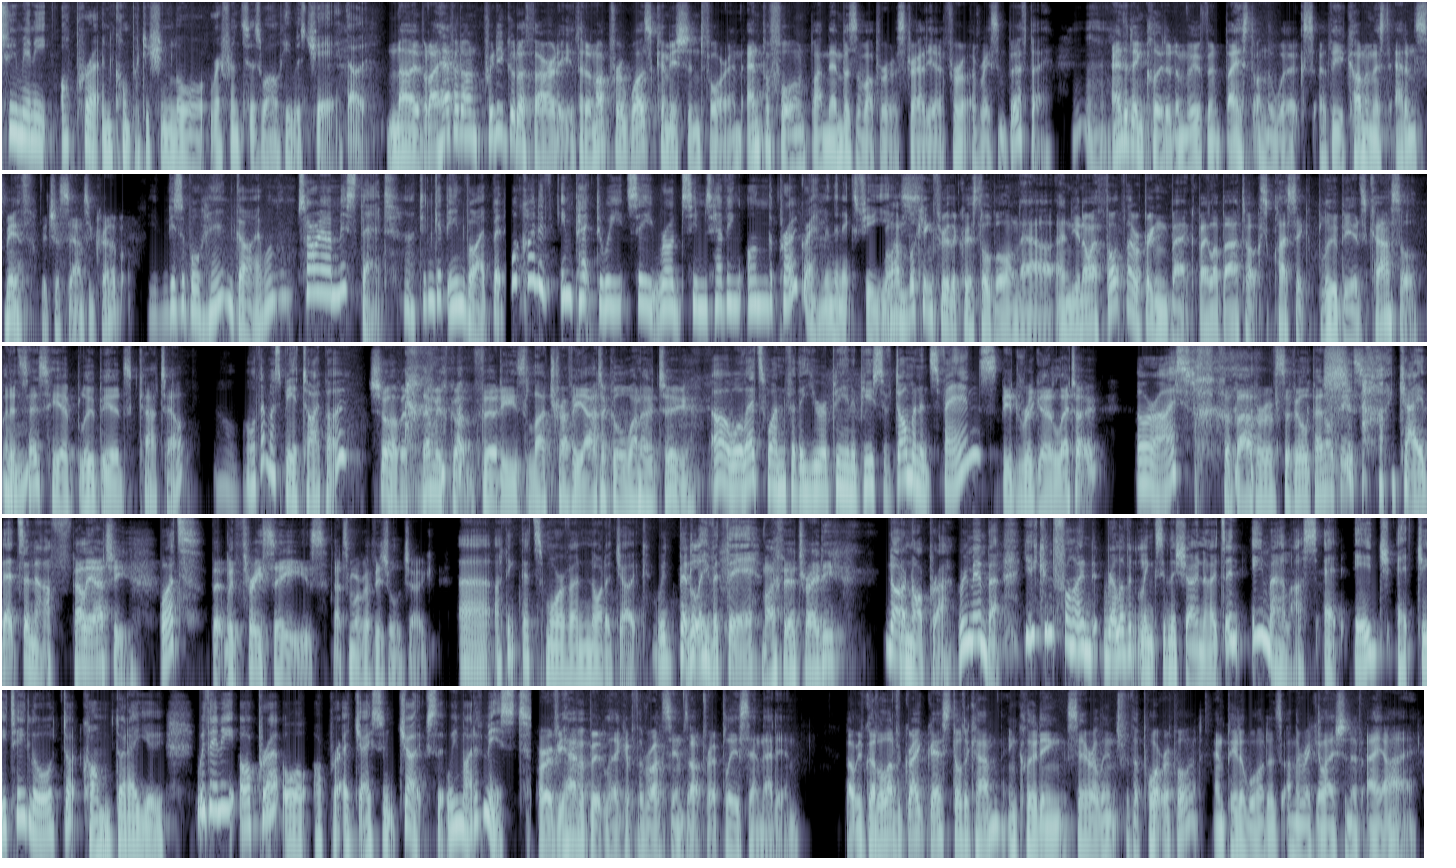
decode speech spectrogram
Too many opera and competition law references while he was chair, though. No, but I have it on pretty good authority that an opera was commissioned for him and performed by members of Opera Australia for a recent birthday. Hmm. And it included a movement based on the works of the economist Adam Smith, which just sounds incredible. The invisible hand guy. Well, I'm sorry I missed that. I didn't get the invite. But what kind of impact do we see Rod Sims having on the program in the next few years? Well, I'm looking through the crystal ball now, and you know, I thought they were bringing back Bela Bartok's classic Bluebeard's Castle, but mm-hmm. it says here Bluebeard's Cartel. Oh, well, that must be a typo. Sure, but then we've got Verdi's La Traviatical 102. Oh, well, that's one for the European abuse of dominance fans. Bid Rigoletto. All right. the Barber of Seville penalties. okay, that's enough. Pagliacci. What? But with three C's. That's more of a visual joke. Uh, I think that's more of a not a joke. We'd better leave it there. My fair tradie not an opera. Remember, you can find relevant links in the show notes and email us at edge at gtlaw.com.au with any opera or opera adjacent jokes that we might have missed. Or if you have a bootleg of the Rod Sims opera, please send that in. But we've got a lot of great guests still to come, including Sarah Lynch with the Port Report and Peter Waters on the regulation of AI.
